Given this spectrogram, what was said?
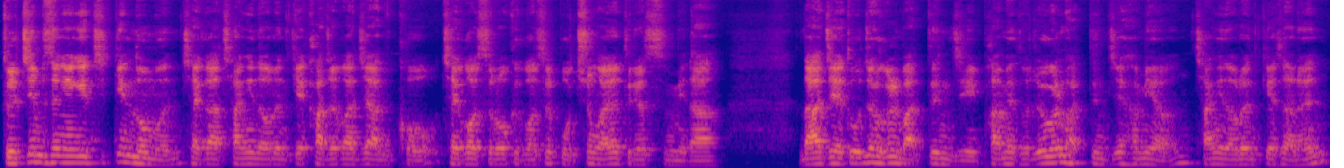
들짐승에게 찢긴 놈은 제가 장인어른께 가져가지 않고 제 것으로 그것을 보충하여 드렸습니다. 낮에 도적을 맞든지 밤에 도적을 맞든지 하면 장인어른께서는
